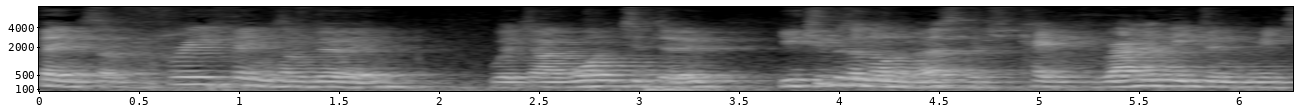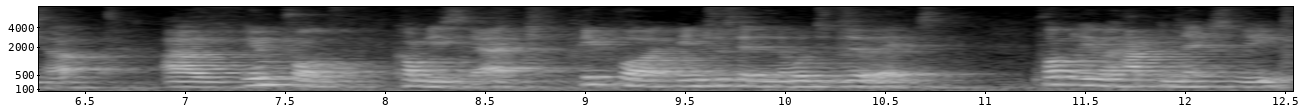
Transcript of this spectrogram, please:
thing, so three things I'm doing, which I want to do. YouTube is Anonymous, which came randomly during the meetup. Um, improv comedy sketch. People are interested and they want to do it. Probably will happen next week.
